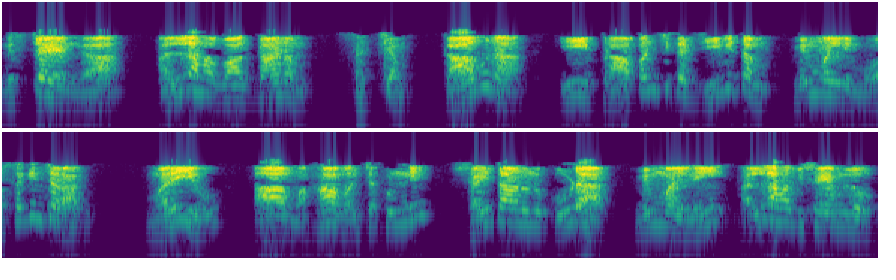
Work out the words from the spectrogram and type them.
నిశ్చయంగా అల్లహ వాగ్దానం సత్యం. కావున ఈ ప్రాపంచిక జీవితం మిమ్మల్ని మోసగించరాదు. మరియు ఆ మహావంచకుణ్ణి శైతానును కూడా మిమ్మల్ని అల్లహ విషయంలో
